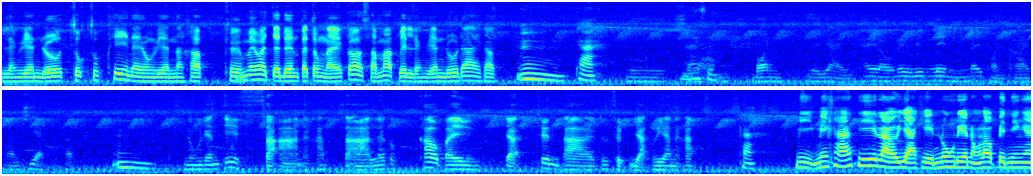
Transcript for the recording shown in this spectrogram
แหล่งเรียนรู้ทุกทุกๆที่ในโรงเรียนนะครับ คือไม่ว่าจะเดินไปตรงไหนก็สามารถเป็นแหล่งเรียนรู้ได้ครับ อืมค่ะ มีสน่าสนานมบอล ล่นได้ผ่อนคลายความเครียดครับ อืมโรงเรียนที่สะอาดนะครับ สะอาดแล้วก็เข้าไปจะชื่นตารู้สึกอยากเรียนนะครับ ค่ะ มีอีกไหมคะที่เราอยากเห็นโรงเรียนของเราเป็นยังไง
